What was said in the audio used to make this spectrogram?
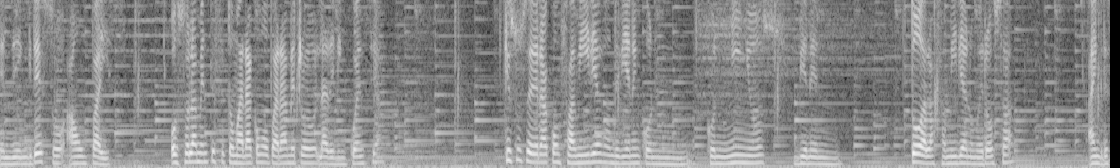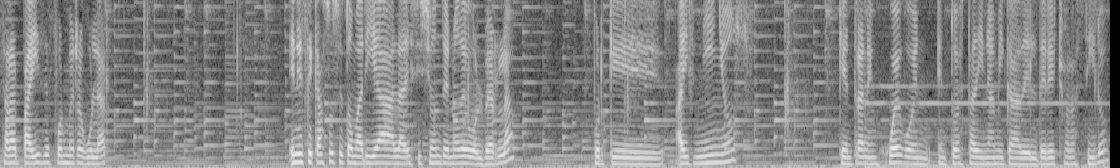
el ingreso a un país. ¿O solamente se tomará como parámetro la delincuencia? ¿Qué sucederá con familias donde vienen con, con niños, vienen toda la familia numerosa a ingresar al país de forma irregular? En ese caso se tomaría la decisión de no devolverla porque hay niños que entran en juego en, toda esta dinámica del derecho al asilo.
